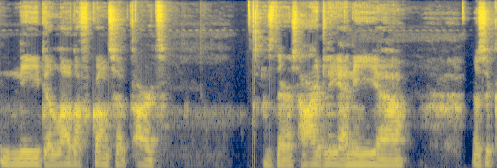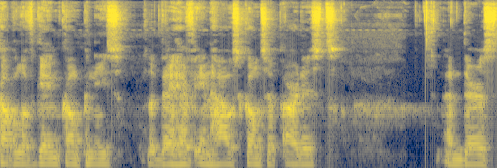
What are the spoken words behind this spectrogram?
need a lot of concept art. Because there's hardly any. Uh, there's a couple of game companies that they have in-house concept artists and there's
